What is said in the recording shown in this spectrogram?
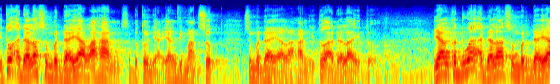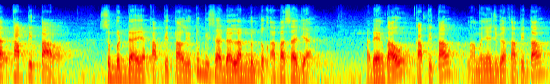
itu adalah sumber daya lahan sebetulnya. Yang dimaksud sumber daya lahan itu adalah itu. Yang kedua adalah sumber daya kapital. Sumber daya kapital itu bisa dalam bentuk apa saja. Ada yang tahu kapital? Namanya juga kapital?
